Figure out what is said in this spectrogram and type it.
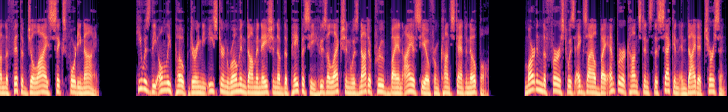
on 5 July 649. He was the only pope during the Eastern Roman domination of the papacy whose election was not approved by an iussio from Constantinople. Martin I was exiled by Emperor Constans II and died at Cherson.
